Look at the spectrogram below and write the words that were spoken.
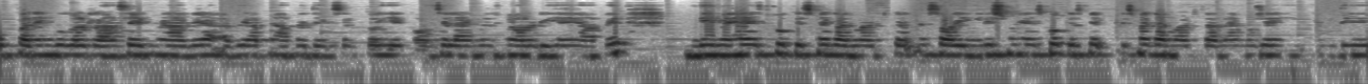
ओपन इन गूगल ट्रांसलेट में आ गया। अभी आप यहाँ पे देख सकते हो, ये कौन से लैंग्वेज में ऑलरेडी है यहाँ पे? हिंदी में है, इसको किसमें कन्वर्ट करना है सॉरी इंग्लिश में है, इसको किसने किसमें कन्वर्ट करना है? मुझे हिंदी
